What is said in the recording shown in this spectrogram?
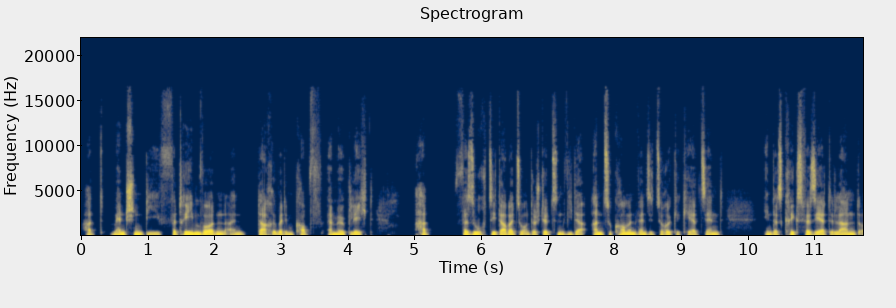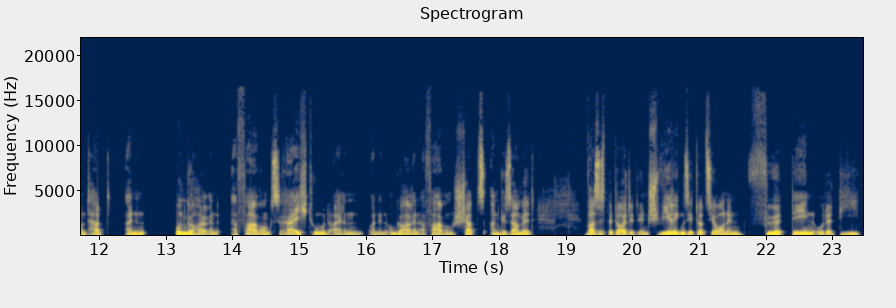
hat Menschen, die vertrieben wurden, ein Dach über dem Kopf ermöglicht, hat versucht, sie dabei zu unterstützen, wieder anzukommen, wenn sie zurückgekehrt sind in das kriegsversehrte Land und hat einen ungeheuren Erfahrungsreichtum und einen, einen ungeheuren Erfahrungsschatz angesammelt, was es bedeutet, in schwierigen Situationen für den oder die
